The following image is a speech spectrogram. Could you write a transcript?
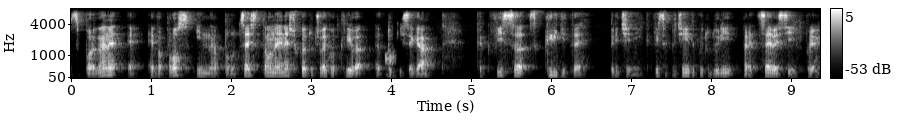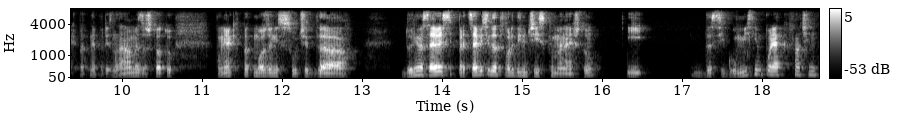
според мен е, е въпрос и на процес. То не е нещо, което човек открива е, тук и сега. Какви са скритите причини? Какви са причините, които дори пред себе си по някакъв път не признаваме, защото по някакъв път може да ни се случи да дори на себе си, пред себе си да твърдим, че искаме нещо и да си го мислим по някакъв начин,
